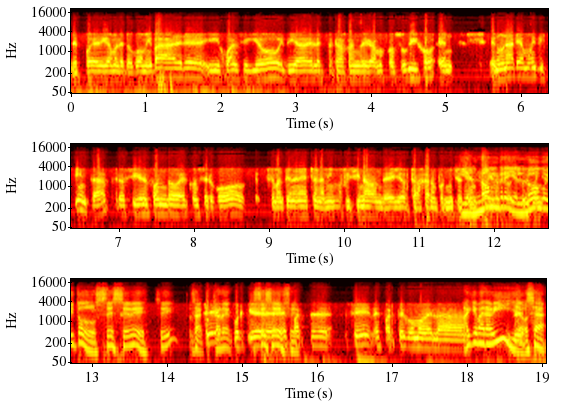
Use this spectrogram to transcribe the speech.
después, digamos, le tocó a mi padre y Juan siguió, hoy día él está trabajando, digamos, con su hijo en en un área muy distinta, pero sí en el fondo él conservó, se mantienen hechos en la misma oficina donde ellos trabajaron por mucho tiempo. Y el nombre y, el logo y todo, CCB, ¿sí? O sea, sí, porque es parte, sí, es parte como de la... ¡Ah, qué maravilla! o sea,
